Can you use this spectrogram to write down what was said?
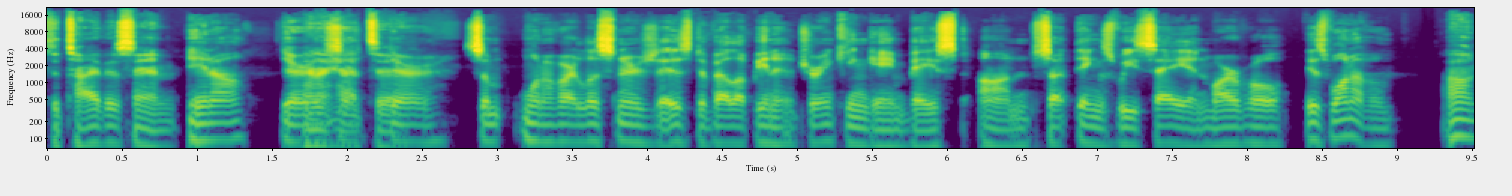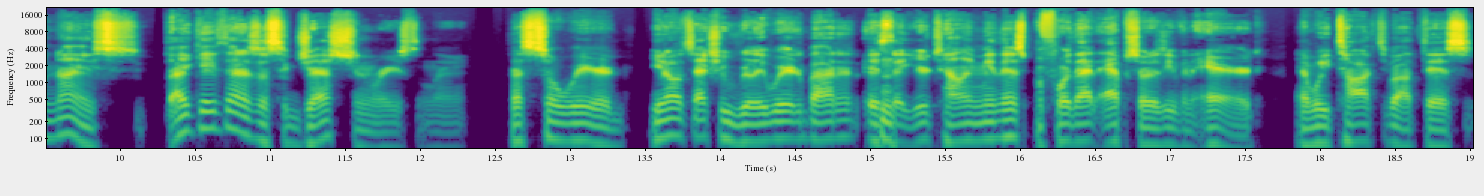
to tie this in. You know, there is a, there some one of our listeners is developing a drinking game based on things we say, and Marvel is one of them. Oh, nice. I gave that as a suggestion recently. That's so weird. You know what's actually really weird about it is Hmm. that you're telling me this before that episode has even aired. And we talked about this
